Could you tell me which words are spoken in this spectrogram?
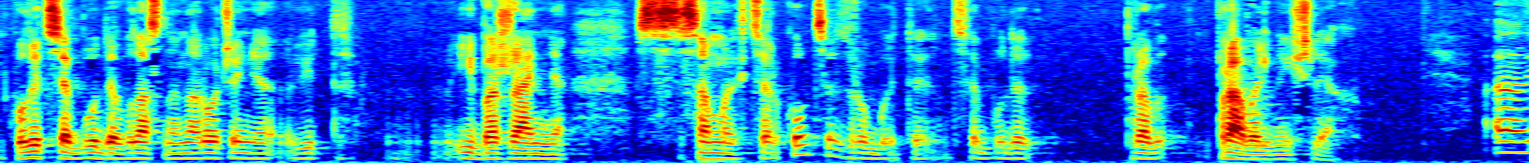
І коли це буде власне народження від і бажання самих церков це зробити, це буде прав- правильний шлях. Е,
